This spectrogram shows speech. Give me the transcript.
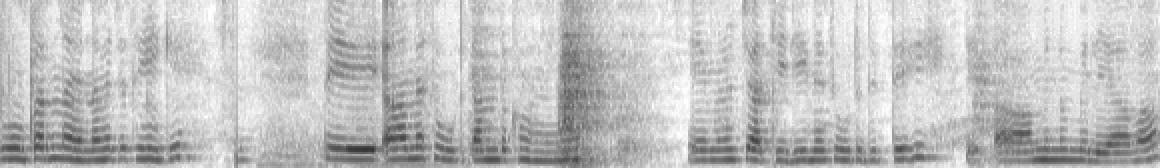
ਰੂਮ ਭਰਨਾ ਇਹਨਾਂ ਵਿੱਚ ਸੀ ਕੇ ਤੇ ਆ ਮੈਂ ਸੂਟ ਤੁਹਾਨੂੰ ਦਿਖਾਉਣੀ ਆ। ਇਹ ਮੈਨੂੰ ਚਾਚੀ ਜੀ ਨੇ ਸੂਟ ਦਿੱਤੇ ਸੀ ਤੇ ਆ ਮੈਨੂੰ ਮਿਲਿਆ ਵਾ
